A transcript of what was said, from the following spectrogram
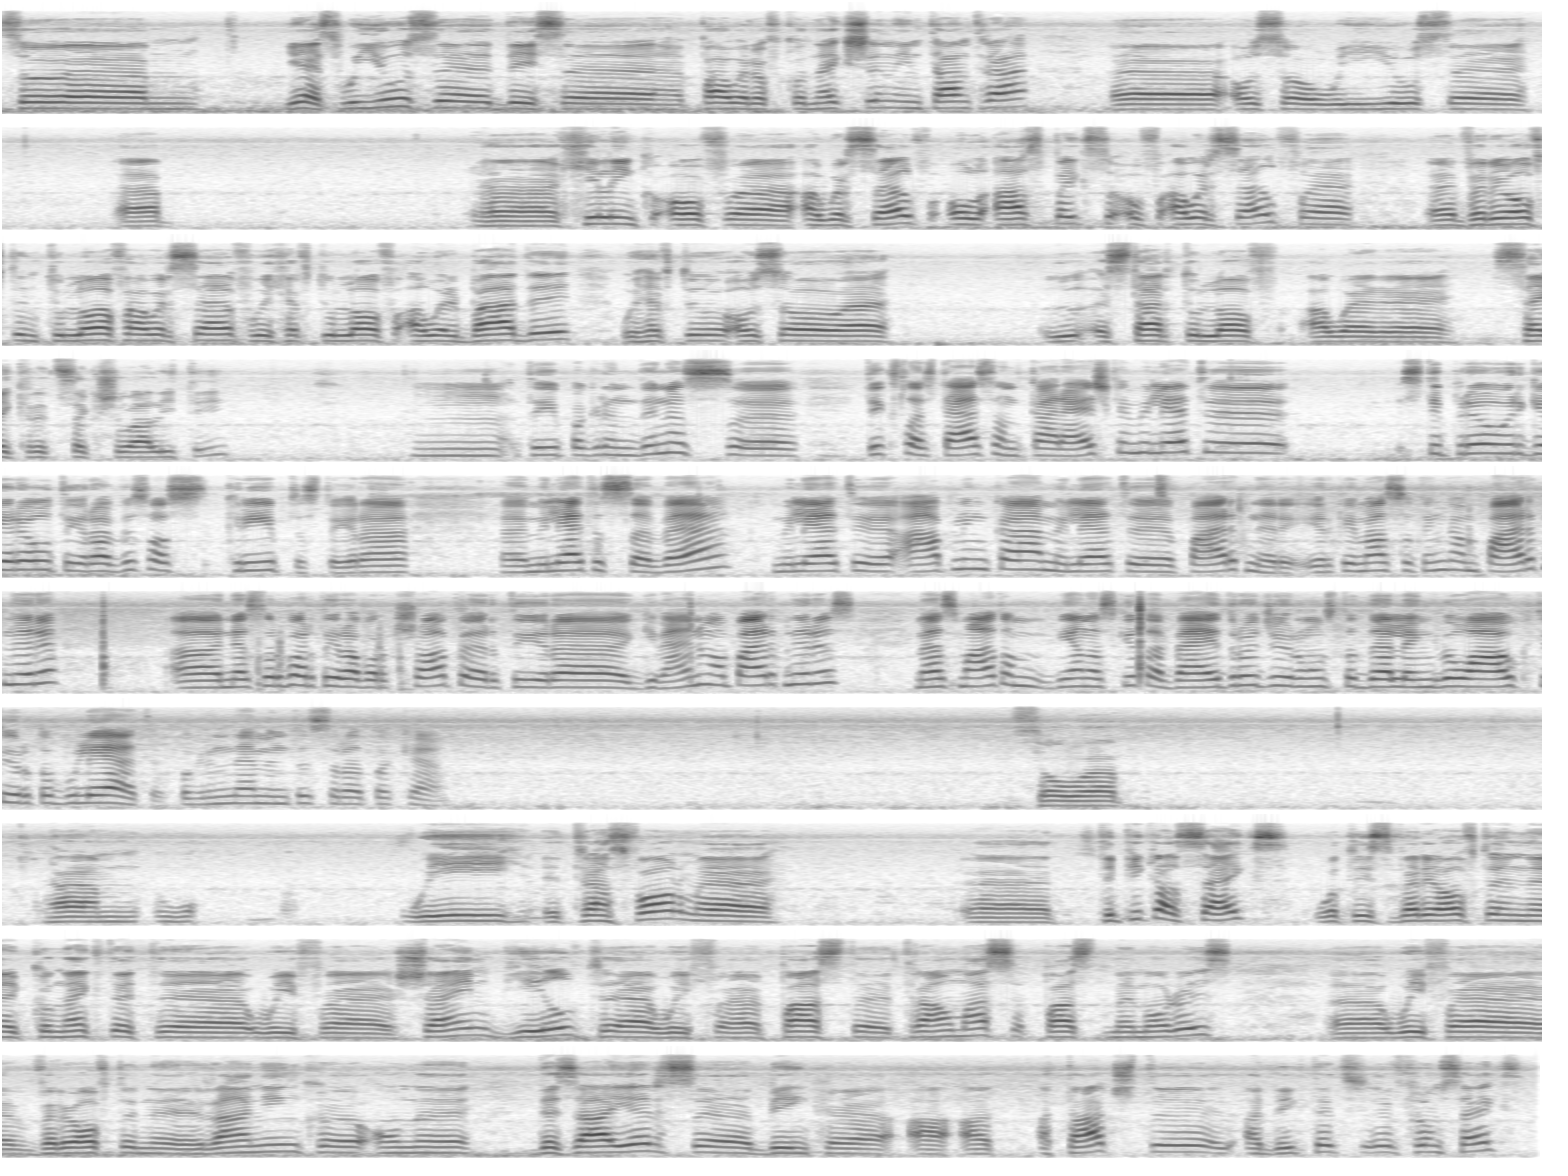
So um, yes, we use uh, this uh, power of connection in Tantra. Also, we use uh, healing of uh, ourselves, all aspects of ourselves. Uh, very often, to love ourselves, we have to love our body. We have to also start to love our uh, sacred sexuality. Mm, tai pagrindinis e, tikslas tęsiant, ką reiškia mylėti stipriau ir geriau, tai yra visos kryptis. Tai yra e, mylėti save, mylėti aplinką, mylėti partnerį. Ir kai mes sutinkam partnerį, a, nesvarbu ar tai yra workshop, ar tai yra gyvenimo partneris, mes matom vienas kitą veidrodžių ir mums tada lengviau aukti ir tobulėti. Pagrindinė mintis yra tokia. So uh, um, we transform uh, uh, typical sex, what is very often connected with shame, guilt, with past traumas, past memories, with very often running on desires, uh, being uh, attached, uh, addicted from sex.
